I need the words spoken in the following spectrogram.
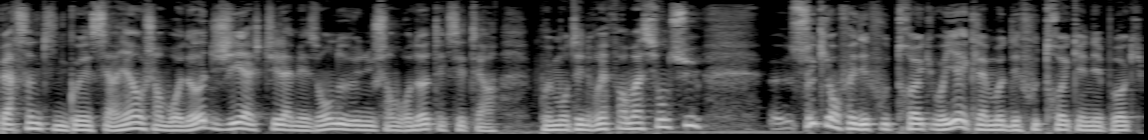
personne qui ne connaissait rien aux chambres d'hôtes j'ai acheté la maison devenue chambre d'hôte etc vous pouvez monter une vraie formation dessus. Euh, ceux qui ont fait des food trucks vous voyez avec la mode des food trucks à une époque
